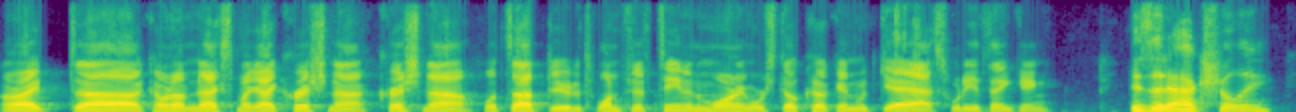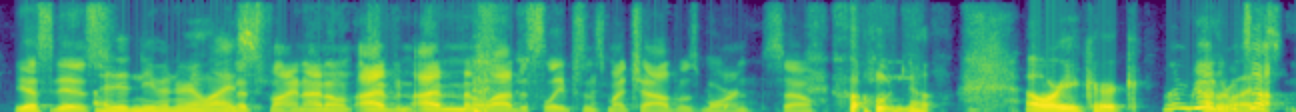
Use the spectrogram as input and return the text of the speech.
All right, uh, coming up next, my guy Krishna. Krishna, what's up, dude? It's 1.15 in the morning. We're still cooking with gas. What are you thinking? Is it actually? Yes, it is. I didn't even realize. That's fine. I don't. I haven't. I haven't been allowed to sleep since my child was born. So Oh no. How are you, Kirk? I'm good. What's up?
